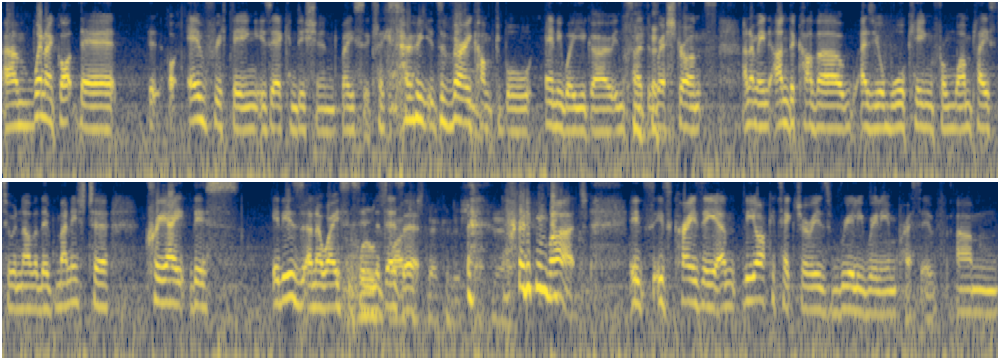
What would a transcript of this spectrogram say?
um, when I got there, it, everything is air conditioned basically, so it's very comfortable anywhere you go inside the restaurants. And I mean, undercover as you're walking from one place to another, they've managed to create this. It is an oasis in the desert yeah. pretty much. It's it's crazy, and the architecture is really really impressive. Um,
